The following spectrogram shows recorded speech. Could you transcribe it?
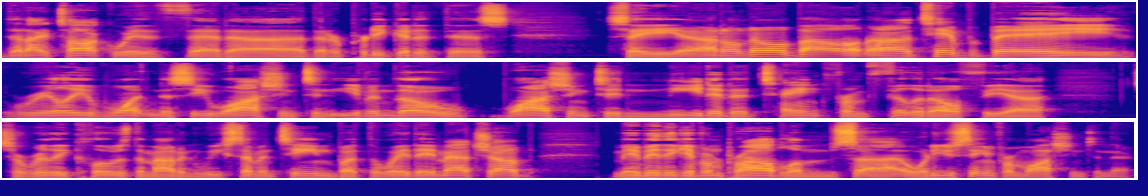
that I talk with that uh, that are pretty good at this. Say I don't know about uh, Tampa Bay really wanting to see Washington, even though Washington needed a tank from Philadelphia to really close them out in Week 17. But the way they match up, maybe they give them problems. Uh, what are you seeing from Washington there?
